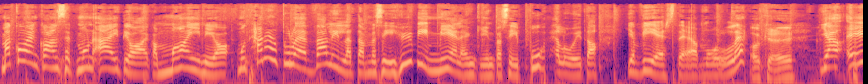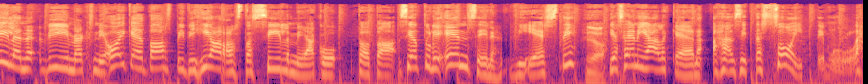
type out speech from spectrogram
mä koen kanssa, että mun äiti on aika mainio, mutta hänellä tulee välillä tämmöisiä hyvin mielenkiintoisia puheluita ja viestejä mulle. Okei. Okay. Ja eilen viimeksi niin oikein taas piti hierasta silmiä, kun tota, sieltä tuli ensin viesti Joo. ja sen jälkeen hän sitten soitti mulle.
